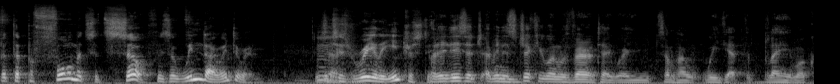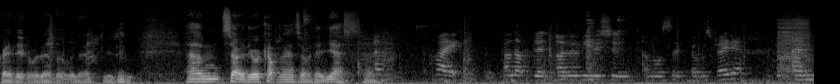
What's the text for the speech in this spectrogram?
But the performance itself is a window into him, which is really interesting. But it is a, I mean, it's a tricky one with Verite where you somehow we get the blame or credit or whatever when actually it isn't. Um, sorry, there were a couple of hands over there. Yes. uh, Hi, I loved it. I'm a musician. I'm also from Australia, and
